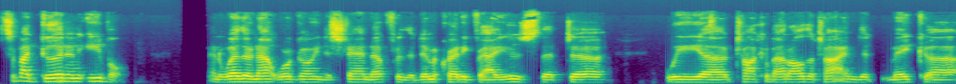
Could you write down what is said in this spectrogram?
It's about good and evil and whether or not we're going to stand up for the democratic values that uh, we uh, talk about all the time that make uh,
